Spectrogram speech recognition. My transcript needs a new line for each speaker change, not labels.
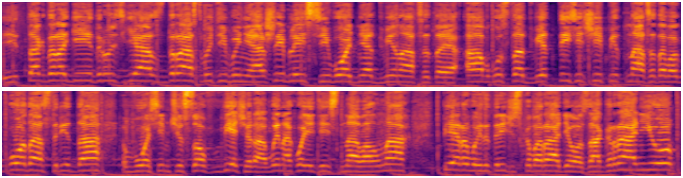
Итак, дорогие друзья, здравствуйте, вы не ошиблись. Сегодня 12 августа 2015 года, среда, 8 часов вечера. Вы находитесь на волнах первого эзотерического радио «За гранью».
